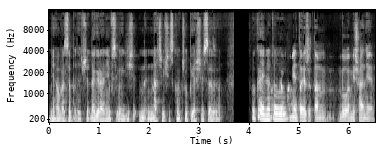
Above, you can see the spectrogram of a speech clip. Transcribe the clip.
Miałem was zapytać przed nagraniem w sumie, gdzie się, na czym się skończył pierwszy sezon. Okej, okay, no to... No, pamiętaj, że tam było mieszanie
